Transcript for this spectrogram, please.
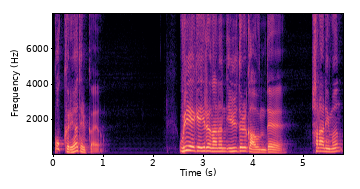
꼭 그래야 될까요? 우리에게 일어나는 일들 가운데 하나님은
